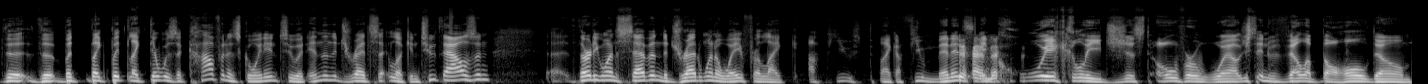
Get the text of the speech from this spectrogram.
the the but like but like there was a confidence going into it and then the dread look in 2000 31 7 the dread went away for like a few like a few minutes and quickly just overwhelmed just enveloped the whole dome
